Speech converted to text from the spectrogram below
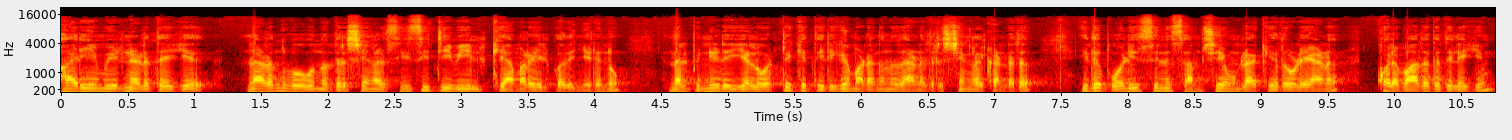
ഭാര്യയും വീടിനടുത്തേക്ക് നടന്നു പോകുന്ന ദൃശ്യങ്ങൾ സി സി ടി വിയിൽ ക്യാമറയിൽ പതിഞ്ഞിരുന്നു. എന്നാൽ പിന്നീട് ഇയാൾ ഒറ്റയ്ക്ക് തിരികെ മടങ്ങുന്നതാണ് ദൃശ്യങ്ങൾ കണ്ടത്. ഇത് പോലീസിന് സംശയമുണ്ടാക്കിയതോടെയാണ് കൊലപാതകത്തിലേക്കും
